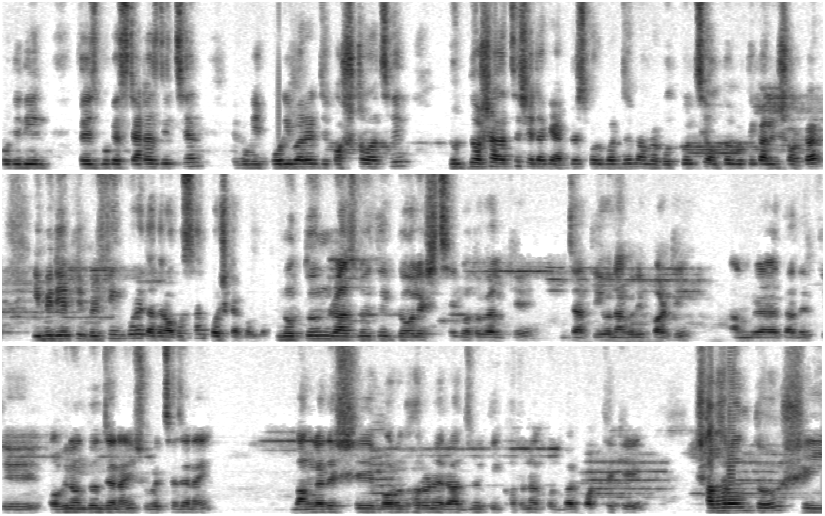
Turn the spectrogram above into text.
প্রতিদিন ফেসবুকে স্ট্যাটাস দিচ্ছেন এবং এই পরিবারের যে কষ্ট আছে, দুর্দশা আছে, সেটাকে অ্যাড্রেস করবার জন্য আমরা বোধ করছি অন্তর্বর্তীকালীন সরকার ইমিডিয়েটলি ব্রিফিং করে তাদের অবস্থান পরিষ্কার করবে। নতুন রাজনৈতিক দল এসছে গতকালকে, জাতীয় নাগরিক পার্টি। আমরা তাদেরকে অভিনন্দন জানাই, শুভেচ্ছা জানাই। বাংলাদেশে বড় ধরনের রাজনৈতিক ঘটনা ঘটবার পর থেকে সাধারণত সেই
